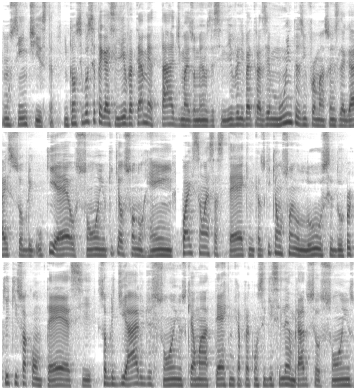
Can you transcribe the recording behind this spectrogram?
um cientista. Então, se você pegar esse livro até a metade mais ou menos desse livro, ele vai trazer muitas informações legais sobre o que é o sonho, o que é o sono REM, quais são essas técnicas, o que é um sonho lúcido, por que, que isso acontece, sobre diário de sonhos, que é uma técnica para conseguir se lembrar dos seus sonhos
